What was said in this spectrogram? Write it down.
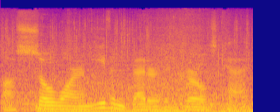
Ah, so warm, even better than girl's cat.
